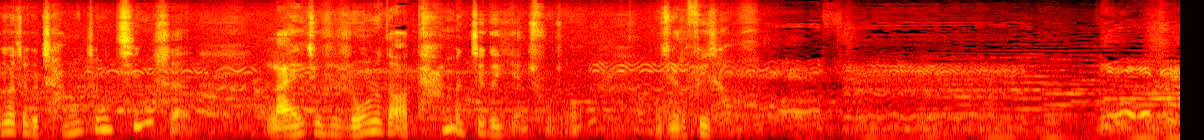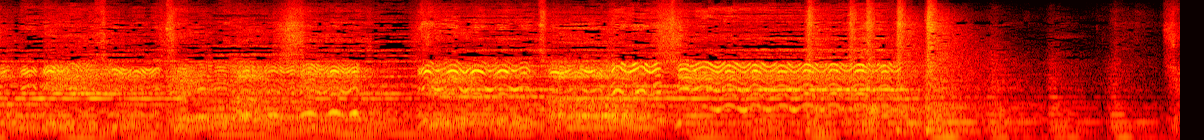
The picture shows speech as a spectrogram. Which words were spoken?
个这个长征精神，来，就是融入到他们这个演出中，我觉得非常好。军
